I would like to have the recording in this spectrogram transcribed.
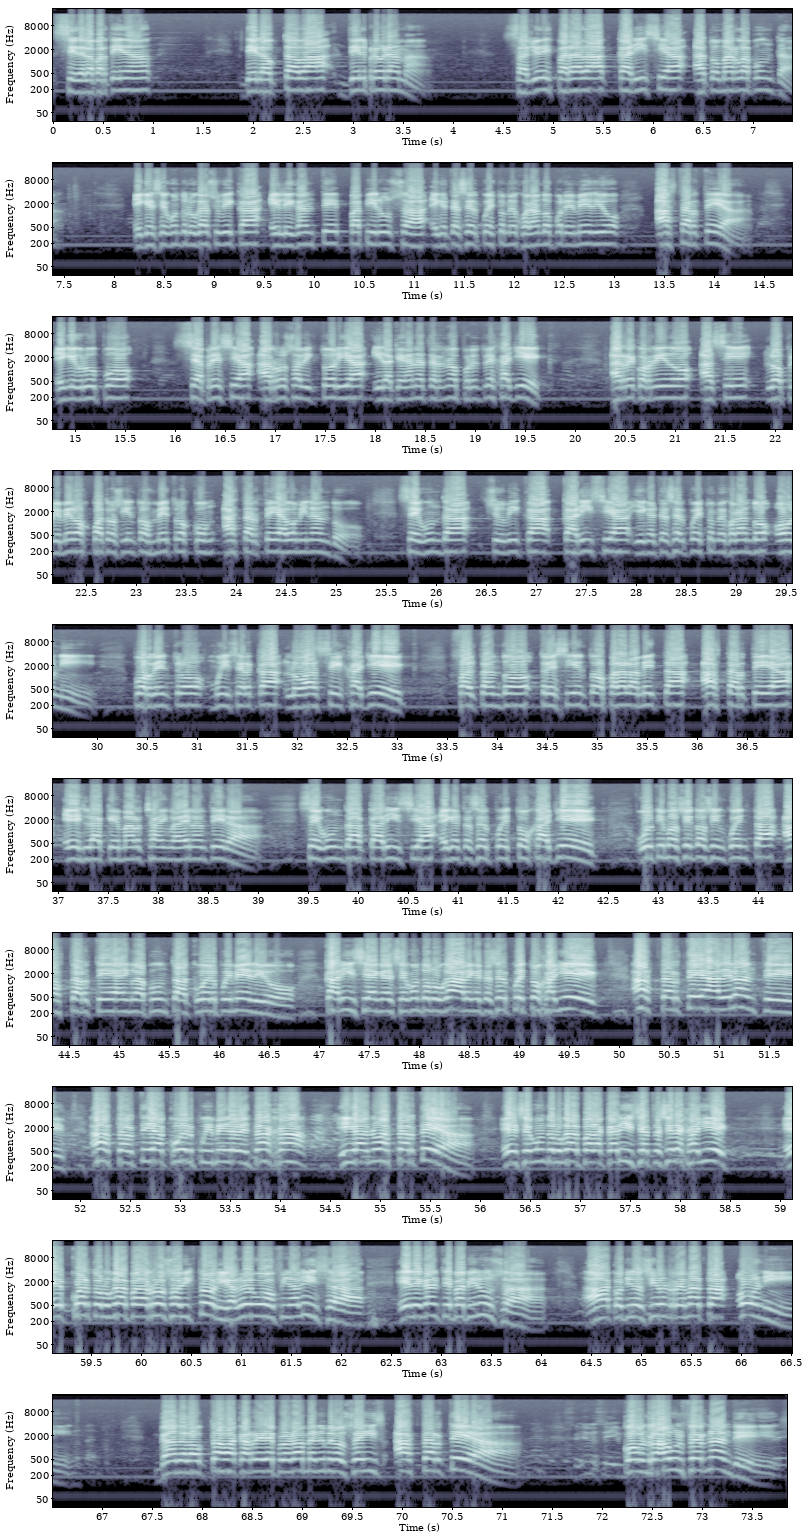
Se da la partida de la octava del programa. Salió disparada Caricia a tomar la punta. En el segundo lugar se ubica Elegante Papirusa. En el tercer puesto, mejorando por el medio, Astartea. En el grupo se aprecia a Rosa Victoria y la que gana terreno por dentro es Hayek. Ha recorrido así los primeros 400 metros con Astartea dominando. Segunda se ubica Caricia y en el tercer puesto mejorando Oni. Por dentro, muy cerca, lo hace Hayek. Faltando 300 para la meta, Astartea es la que marcha en la delantera. Segunda Caricia en el tercer puesto, Hayek. Último 150, Astartea en la punta, cuerpo y medio. Caricia en el segundo lugar, en el tercer puesto, Hayek. Astartea adelante. Astartea, cuerpo y medio de ventaja. Y ganó Astartea. El segundo lugar para Caricia, tercera Hayek. El cuarto lugar para Rosa Victoria. Luego finaliza Elegante Papirusa. A continuación remata Oni. Gana la octava carrera del programa número 6 Astartea. Con Raúl Fernández.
